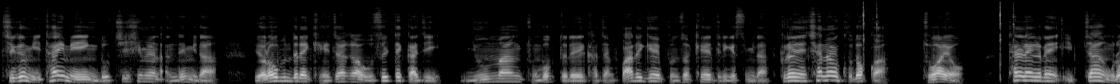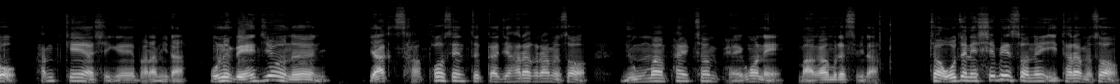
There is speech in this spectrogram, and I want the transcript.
지금 이 타이밍 놓치시면 안 됩니다. 여러분들의 계좌가 웃을 때까지 유망 종목들을 가장 빠르게 분석해 드리겠습니다. 그러니 채널 구독과 좋아요, 텔레그램 입장으로 함께 하시길 바랍니다. 오늘 매지오는 약 4%까지 하락을 하면서 68,100원에 마감을 했습니다. 자, 오전에 11선을 이탈하면서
